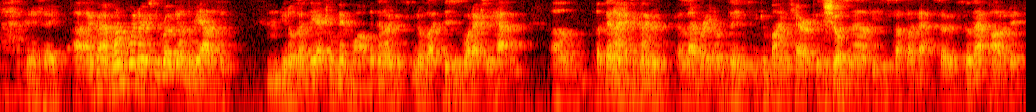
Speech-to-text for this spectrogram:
How can I say? I, I, at one point, I actually wrote down the reality. You know, like the actual memoir. But then I just, you know, like this is what actually happened. Um, but then I had to kind of elaborate on things and combine characters and Sure. personalities and stuff like that. So, so that part of it,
